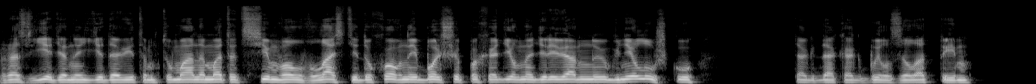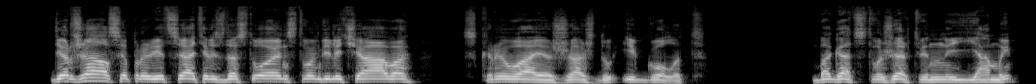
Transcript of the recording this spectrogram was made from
Разъеденный ядовитым туманом, этот символ власти духовной больше походил на деревянную гнилушку, тогда как был золотым. Держался прорицатель с достоинством величаво, скрывая жажду и голод. Богатство жертвенной ямы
